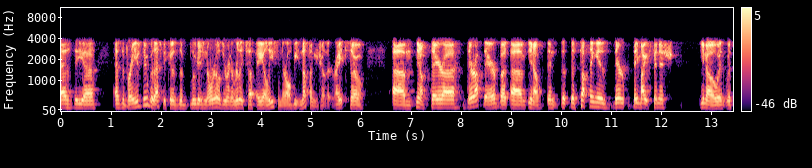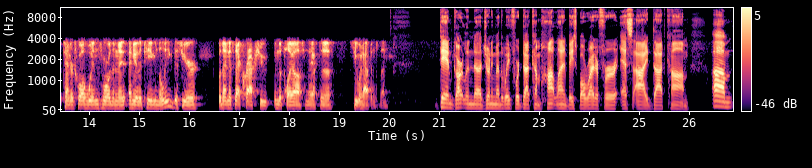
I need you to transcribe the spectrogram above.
as the uh, as the Braves do, but that's because the Blue Jays and Orioles are in a really tough AL East and they're all beating up on each other, right? So, um, you know, they're uh, they're up there, but um, you know, and the the tough thing is they're they might finish, you know, with, with 10 or 12 wins more than any other team in the league this year, but then it's that crapshoot in the playoffs, and they have to see what happens then. Dan Gartland uh, joining me on the WadeFord.com hotline, baseball writer for SI.com. Um,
